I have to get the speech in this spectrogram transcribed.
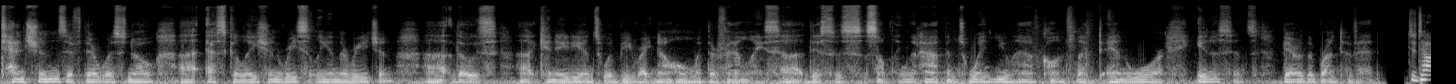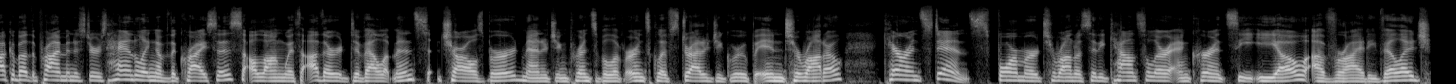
tensions, if there was no uh, escalation recently in the region, uh, those uh, Canadians would be right now home with their families. Uh, this is something that happens when you have conflict and war. Innocents bear the brunt of it. To talk about the Prime Minister's handling of the crisis, along with other developments, Charles Bird, Managing Principal of Earnscliffe Strategy Group in Toronto, Karen Stintz, former Toronto City Councillor and current CEO of Variety Village,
